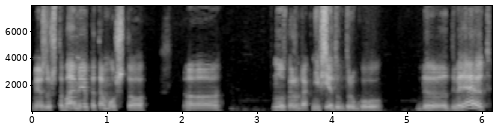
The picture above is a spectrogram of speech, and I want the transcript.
между штабами, потому что, ну, скажем так, не все друг другу доверяют,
